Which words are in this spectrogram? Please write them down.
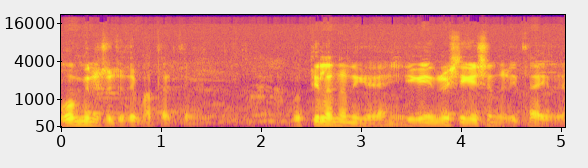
ಹೋಮ್ ಮಿನಿಸ್ಟರ್ ಜೊತೆ ಮಾತಾಡ್ತೇನೆ. ಗೊತ್ತಿಲ್ಲ ನನಗೆ. ಈಗ ಇನ್ವೆಸ್ಟಿಗೇಷನ್ ನಡೀತಾ ಇದೆ.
